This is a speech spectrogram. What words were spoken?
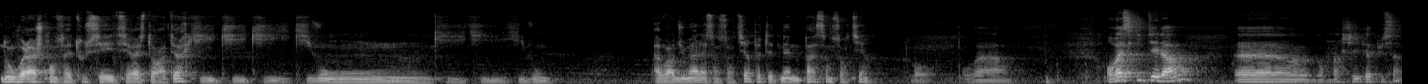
donc voilà, je pense à tous ces, ces restaurateurs qui, qui, qui, qui vont, qui, vont avoir du mal à s'en sortir, peut-être même pas s'en sortir. Bon, on va, on va se quitter là. Euh, donc, marché Capucin.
